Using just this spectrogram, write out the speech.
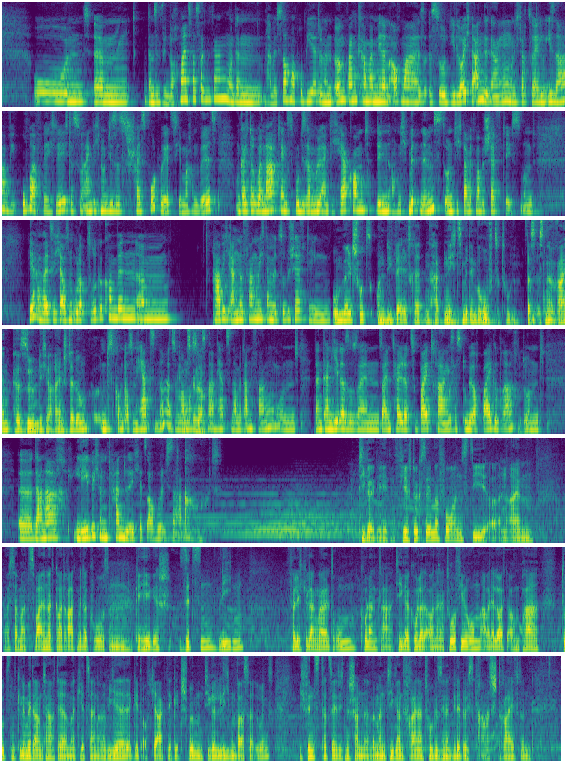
Und ähm, dann sind wir noch mal ins Wasser gegangen und dann haben wir es noch mal probiert. Und dann irgendwann kam bei mir dann auch mal ist so die Leuchte angegangen. Und ich dachte so, ey Luisa, wie oberflächlich, dass du eigentlich nur dieses scheiß Foto jetzt hier machen willst. Und gar nicht darüber nachdenkst, wo dieser Müll eigentlich herkommt, den auch nicht mitnimmst und dich damit mal beschäftigst. Und ja, als ich aus dem Urlaub zurückgekommen bin, ähm, habe ich angefangen, mich damit zu beschäftigen. Umweltschutz und die Welt retten hat nichts mit dem Beruf zu tun. Das ist eine rein persönliche Einstellung. Und es kommt aus dem Herzen, ne? Also man Ganz muss genau. erst mal im Herzen damit anfangen und dann kann jeder so seinen, seinen Teil dazu beitragen. Das hast du mir auch beigebracht mhm. und äh, danach lebe ich und handle ich jetzt auch, würde ich sagen. Gut. Tigergehege. Vier Stück sehen wir vor uns, die in einem, ich sag mal, 200 Quadratmeter großen Gehege sitzen, liegen völlig gelangweilt rumkullern. Klar, Tiger kullert auch in der Natur viel rum, aber der läuft auch ein paar Dutzend Kilometer am Tag, der markiert sein Revier, der geht auf Jagd, der geht schwimmen. Tiger lieben Wasser übrigens. Ich finde es tatsächlich eine Schande, wenn man einen Tiger in freier Natur gesehen hat, wie der durchs Gras streift und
